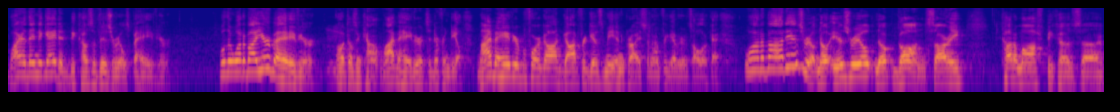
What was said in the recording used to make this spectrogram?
Why are they negated? Because of Israel's behavior. Well, then what about your behavior? Oh, it doesn't count. My behavior, it's a different deal. My behavior before God, God forgives me in Christ and I'm forgiven and it's all okay. What about Israel? No, Israel, nope, gone. Sorry. Cut them off because uh,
